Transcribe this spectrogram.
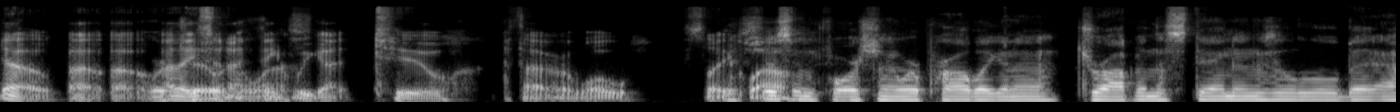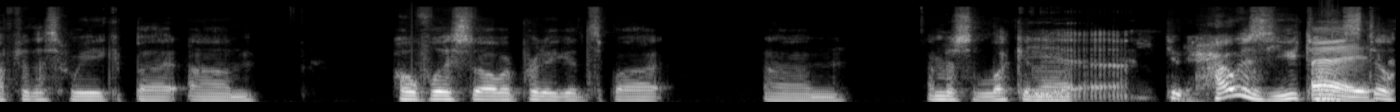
no? Oh, oh, Or I thought two said in I the think we got two. I thought, whoa, it's like It's wow. just unfortunate. We're probably gonna drop in the standings a little bit after this week, but um, hopefully still have a pretty good spot. Um, I'm just looking at yeah, dude. How is Utah Hey, still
